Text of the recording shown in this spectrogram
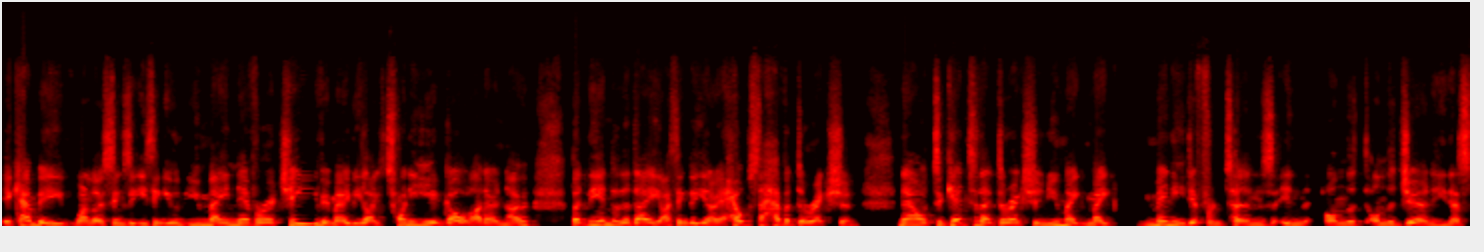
it can be one of those things that you think you you may never achieve. It may be like twenty year goal. I don't know, but at the end of the day, I think that you know it helps to have a direction. Now, to get to that direction, you make make many different turns in on the on the journey. That's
